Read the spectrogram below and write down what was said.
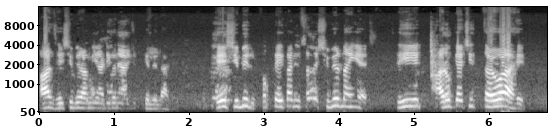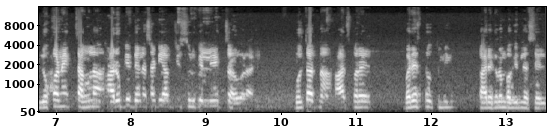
आज हे शिबिर आम्ही या ठिकाणी आयोजित केलेलं आहे. हे शिबिर फक्त एका दिवसाचं शिबिर नाही आहे. ही एक आरोग्याची चळवळ आहे. लोकांना एक चांगलं आरोग्य देण्यासाठी आमची सुरू केलेली एक चळवळ आहे. बोलतात ना आजपर्यंत बरेच तुम्ही कार्यक्रम बघितले असेल.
